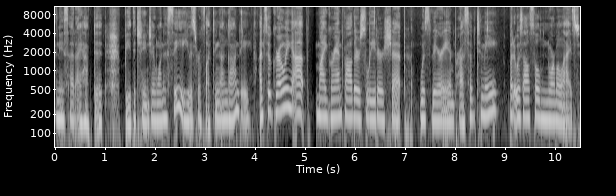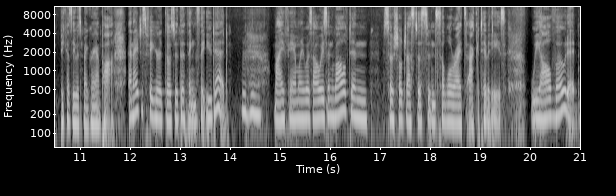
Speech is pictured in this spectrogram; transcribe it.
And he said, I have to be the change I want to see. He was reflecting on Gandhi. And so growing up, my grandfather's leadership was very impressive to me, but it was also normalized because he was my grandpa. And I just figured those are the things that you did. Mm-hmm. My family was always involved in social justice and civil rights activities. We all voted.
